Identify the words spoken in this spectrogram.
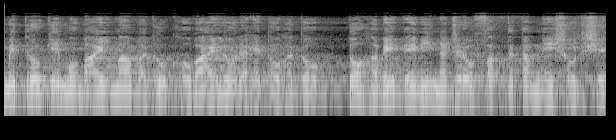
મિત્રો કે મોબાઈલમાં વધુ ખોવાયેલો રહેતો હતો, તો હવે તેની નજરો ફક્ત તમને શોધશે.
